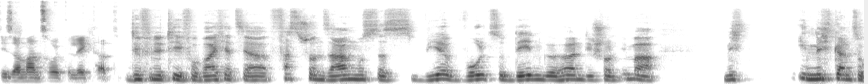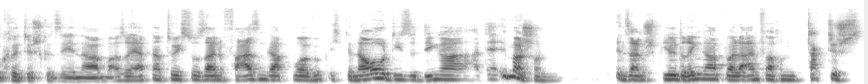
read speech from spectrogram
dieser Mann zurückgelegt hat. Definitiv, wobei ich jetzt ja fast schon sagen muss, dass wir wohl zu denen gehören, die schon immer nicht ihn nicht ganz so kritisch gesehen haben. Also er hat natürlich so seine Phasen gehabt, wo er wirklich genau diese Dinger hat er immer schon in seinem Spiel drin gehabt, weil er einfach ein taktisch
